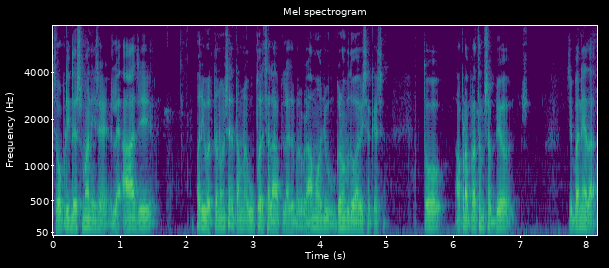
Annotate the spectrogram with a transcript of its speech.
ચોપડી દસમાની છે, એટલે આ જે પરિવર્તનો છે, તમને ઉપર છેલ્લા આપેલા છે, બરાબર? આમાં હજુ ઘણું બધું આવી શકે છે. તો આપણા પ્રથમ સભ્ય જે બન્યા હતા,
